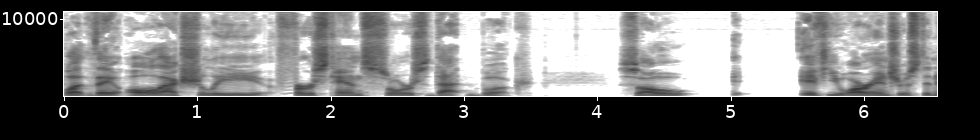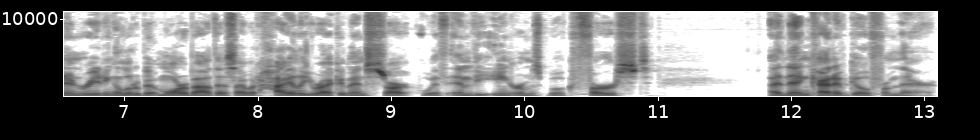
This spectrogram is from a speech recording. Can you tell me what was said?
but they all actually firsthand source that book. So if you are interested in reading a little bit more about this, I would highly recommend start with MV Ingram's book first and then kind of go from there.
